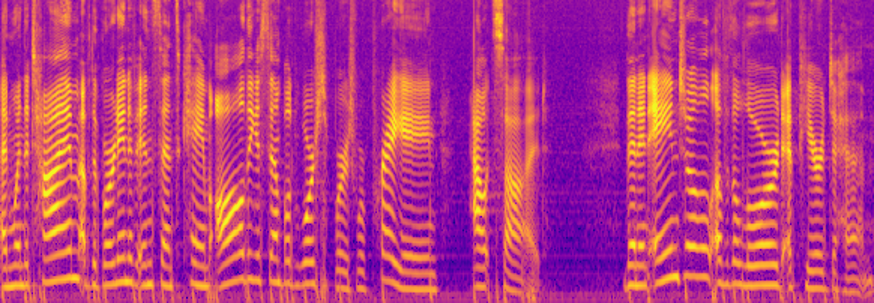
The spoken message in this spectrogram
And when the time of the burning of incense came, all the assembled worshippers were praying outside. Then an angel of the Lord appeared to him,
